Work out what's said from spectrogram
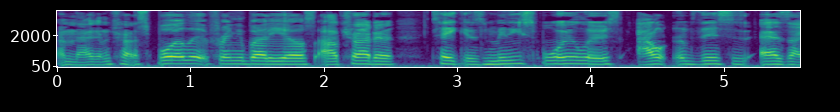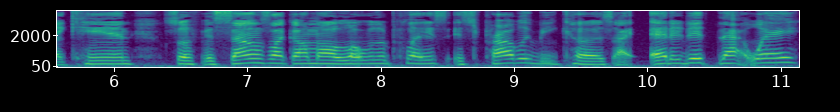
I'm not going to try to spoil it for anybody else. I'll try to take as many spoilers out of this as, as, I can. So if it sounds like I'm all over the place, it's probably because I edited it that way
